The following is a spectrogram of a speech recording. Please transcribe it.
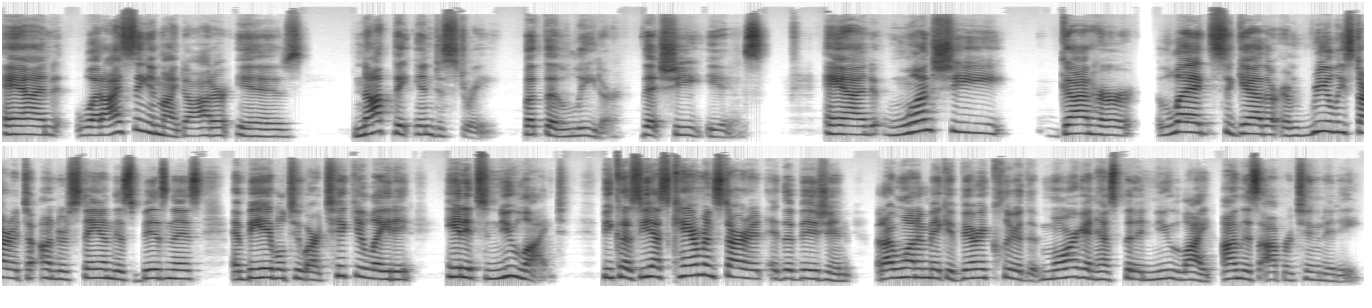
And what I see in my daughter is not the industry, but the leader that she is. And once she got her legs together and really started to understand this business and be able to articulate it in its new light. Because yes, Cameron started the vision, but I want to make it very clear that Morgan has put a new light on this opportunity.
